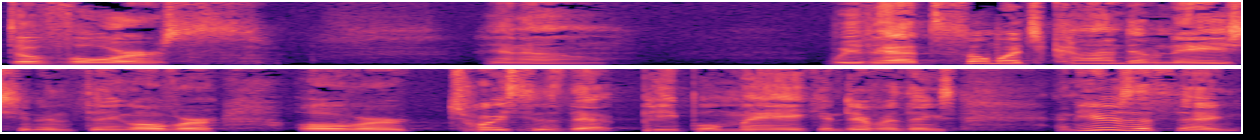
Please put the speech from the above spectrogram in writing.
divorce, you know? We've had so much condemnation and thing over, over choices that people make and different things. And here's the thing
